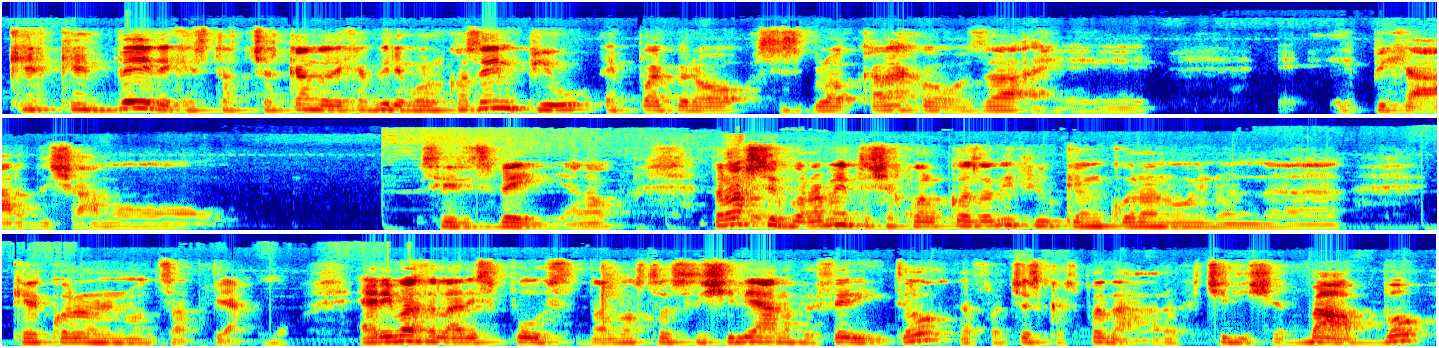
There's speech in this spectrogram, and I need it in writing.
che, che, vede che sta cercando di capire qualcosa in più e poi però si sblocca la cosa e, e, e Picard diciamo si risveglia no? però sì. sicuramente c'è qualcosa di più che ancora noi non che ancora noi non sappiamo. È arrivata la risposta dal nostro siciliano preferito, da Francesco Spadaro, che ci dice babbo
